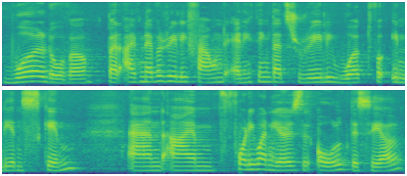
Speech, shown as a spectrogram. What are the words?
world over, but I've never really found anything that's really worked for Indian skin. And I'm 41 years old this year.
